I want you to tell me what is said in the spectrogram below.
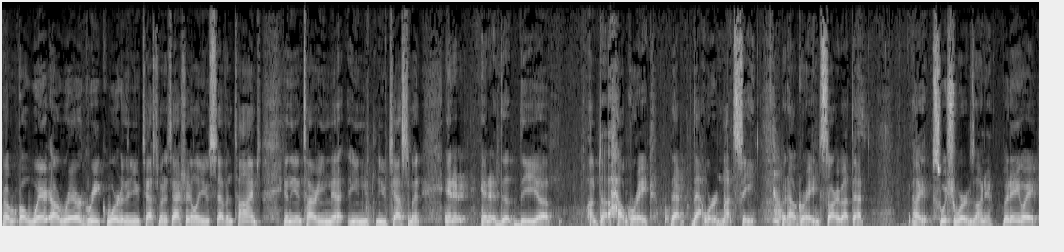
A, a, rare, a, rare, Greek word in the New Testament. It's actually only used seven times in the entire New Testament, and it and it, the the uh, how great that that word, not see, but how great. Sorry about that. I switched words on you. But anyway,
